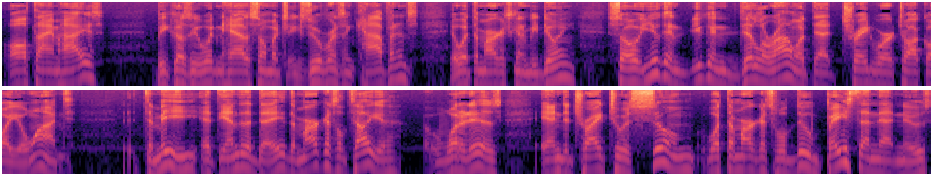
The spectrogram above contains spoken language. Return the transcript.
all time highs. Because we wouldn't have so much exuberance and confidence in what the market's going to be doing. So you can you can diddle around with that trade war talk all you want. To me, at the end of the day, the markets will tell you what it is, and to try to assume what the markets will do based on that news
